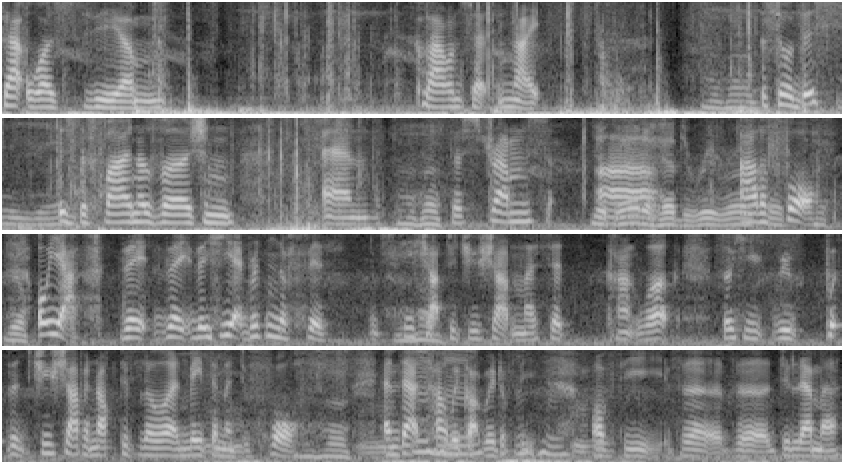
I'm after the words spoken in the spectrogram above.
that was the um, clowns at night. So this is the final version, and the strums Yeah, that are, I had to rewrite. are the that. fourth. Yeah. Oh yeah, they, they, they, he had written the fifth, C uh-huh. sharp to G sharp, and I said can't work. So he re- put the G sharp an octave lower and made them into mm-hmm. fourths, mm-hmm. and that's how we mm-hmm. got rid of the of the, the the dilemma.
